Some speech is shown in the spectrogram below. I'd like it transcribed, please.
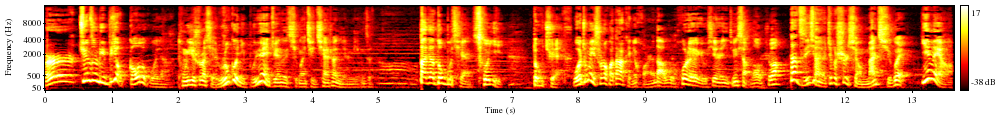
而捐赠率比较高的国家，同意书上写，如果你不愿意捐赠器官，请签上你的名字。哦，大家都不签，所以都捐。我这么一说的话，大家肯定恍然大悟了，或者有些人已经想到了，是吧？但仔细想想，这个事情蛮奇怪，因为啊，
